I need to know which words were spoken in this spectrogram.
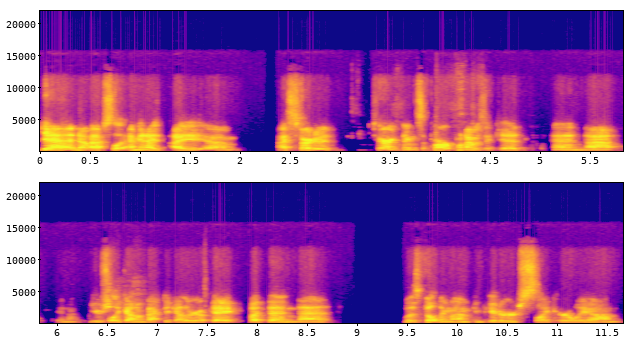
Yeah, no, absolutely. I mean, I I um I started tearing things apart when I was a kid, and uh, you know usually got them back together okay, but then uh, was building my own computers like early on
